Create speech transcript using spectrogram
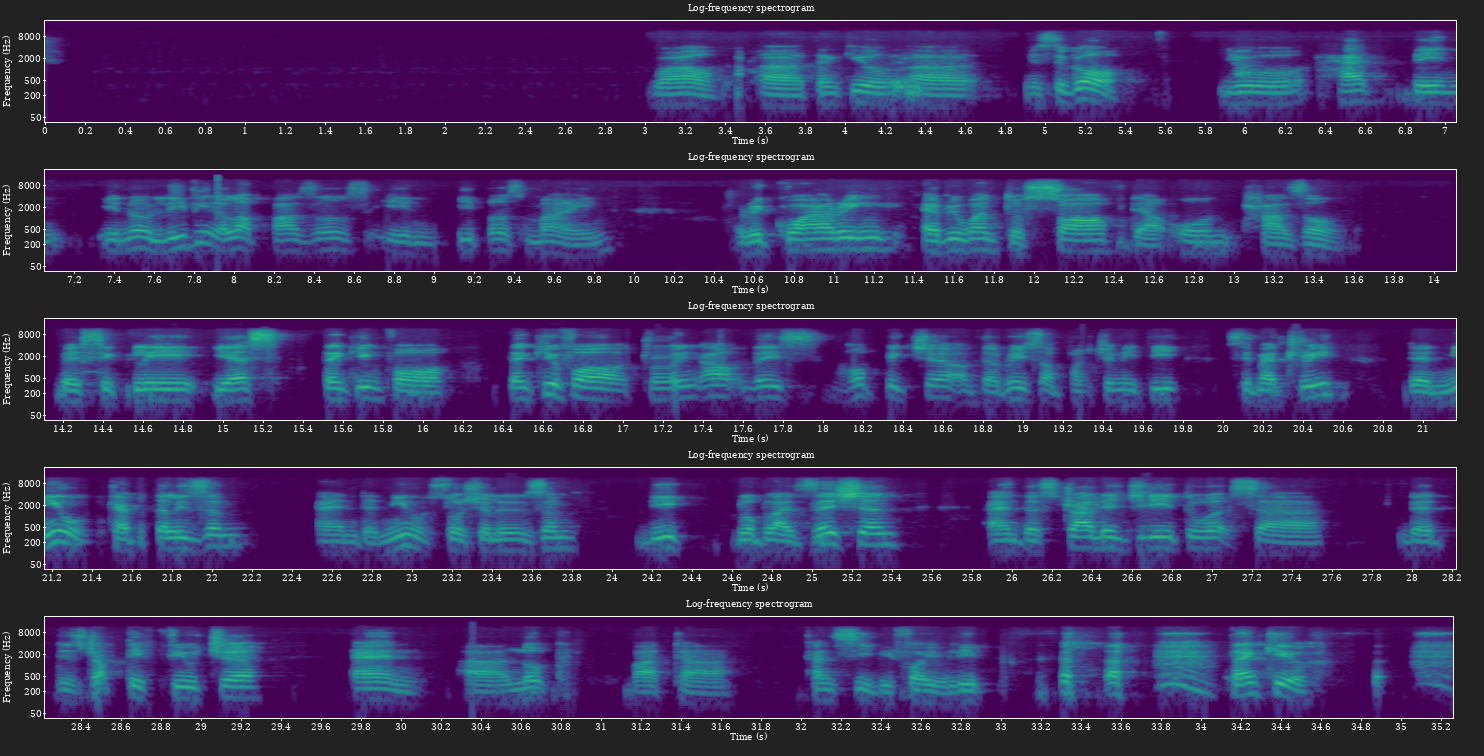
Well, uh, thank you, uh, Mr. Goh. You have been, you know, leaving a lot of puzzles in people's mind, requiring everyone to solve their own puzzle. Basically, yes, thank you for thank you for throwing out this whole picture of the risk opportunity symmetry, the new capitalism and the new socialism, deglobalization, and the strategy towards uh, the disruptive future and uh, look, but uh, can't see before you leap. Thank you.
